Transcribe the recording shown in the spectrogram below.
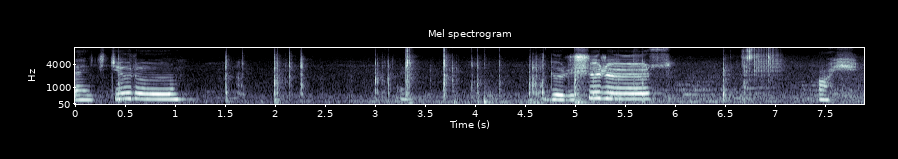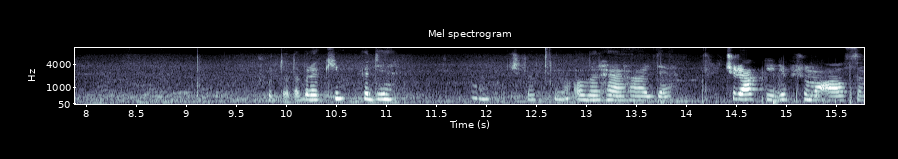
Ben gidiyorum. Görüşürüz. Ay. Burada da bırakayım. Hadi. Çırak bunu alır herhalde. Çırak gelip şunu alsın.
